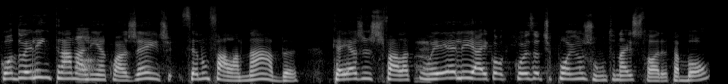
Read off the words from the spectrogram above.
Quando ele entrar na Ah. linha com a gente, você não fala nada, que aí a gente fala com ele e aí qualquer coisa eu te ponho junto na história, tá bom?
